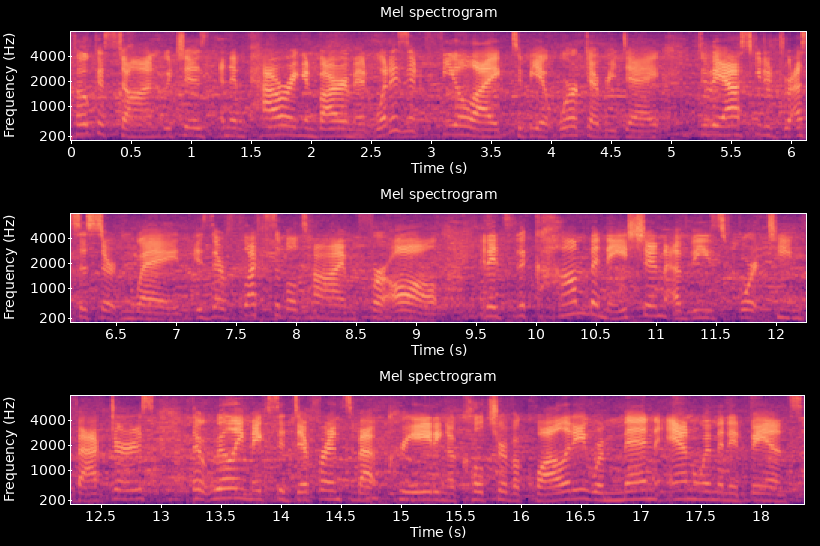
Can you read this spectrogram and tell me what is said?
focused on, which is an empowering environment. What does it feel like to be at work every day? Do they ask you to dress a certain way? Is there flexible time for all? And it's the combination of these 14 factors that really makes a difference about creating a culture of equality where men and women advance.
